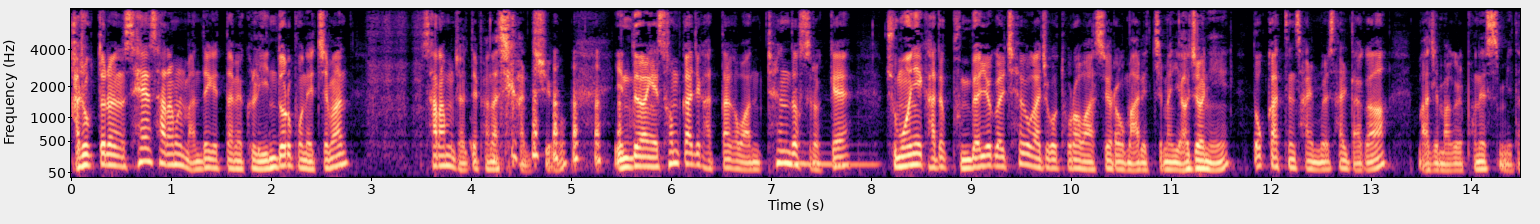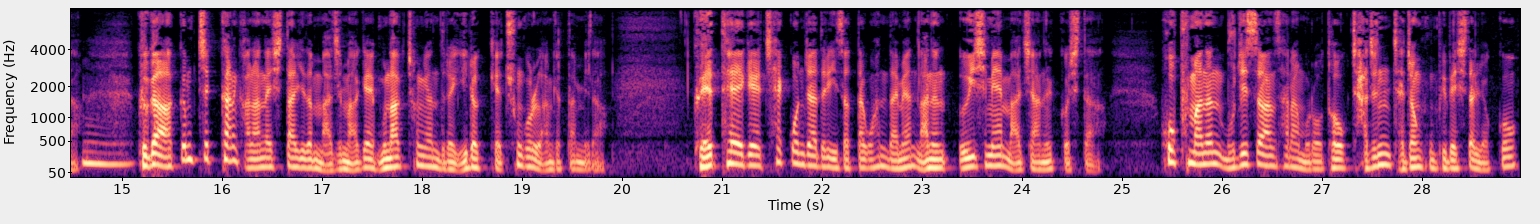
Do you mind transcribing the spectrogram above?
가족들은 새 사람을 만들겠다며 그를 인도로 보냈지만 사람은 절대 변하지가 않지요. 인도양의 섬까지 갔다가 완 천덕스럽게 주머니 가득 분별력을 채워가지고 돌아왔어요라고 말했지만 여전히 똑같은 삶을 살다가 마지막을 보냈습니다. 그가 끔찍한 가난에 시달리던 마지막에 문학 청년들에게 이렇게 충고를 남겼답니다. 괴테에게 채권자들이 있었다고 한다면 나는 의심에 맞지 않을 것이다. 호프만은 무질서한 사람으로 더욱 잦은 재정 궁핍에 시달렸고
